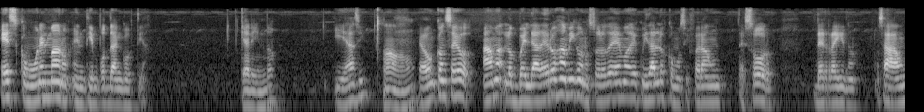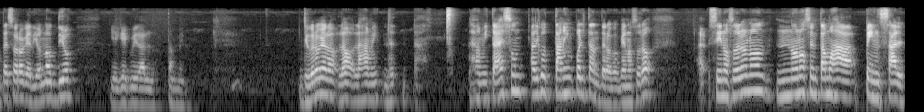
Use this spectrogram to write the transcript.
es como un hermano en tiempos de angustia. Qué lindo. Y es así. Oh, Es un consejo, ama los verdaderos amigos, nosotros debemos de cuidarlos como si fueran un tesoro del reino. O sea, un tesoro que Dios nos dio y hay que cuidarlo también. Yo creo que lo- lo- las, ami- las amistades son algo tan importante, loco, que nosotros, si nosotros no, no nos sentamos a pensar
